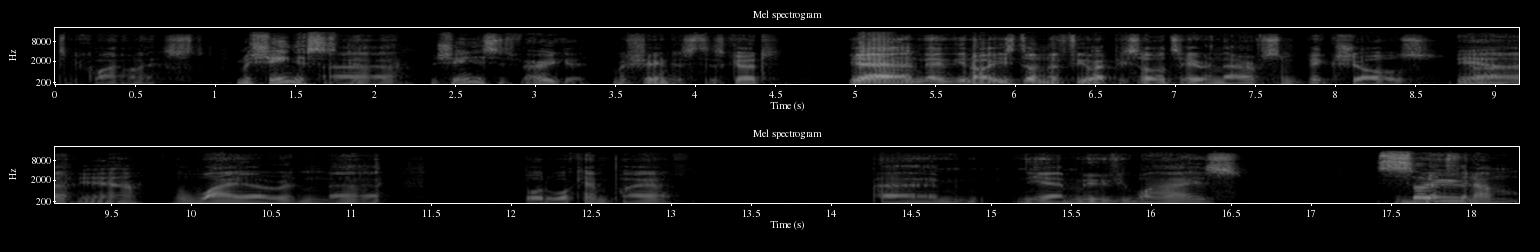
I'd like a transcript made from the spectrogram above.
To be quite honest, Machinist is good. uh, Machinist is very good. Machinist is good. Yeah, and then, you know he's done a few episodes here and there of some big shows. Yeah. uh, yeah. The Wire and uh, Boardwalk Empire. Um, yeah, movie wise, So nothing I'm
